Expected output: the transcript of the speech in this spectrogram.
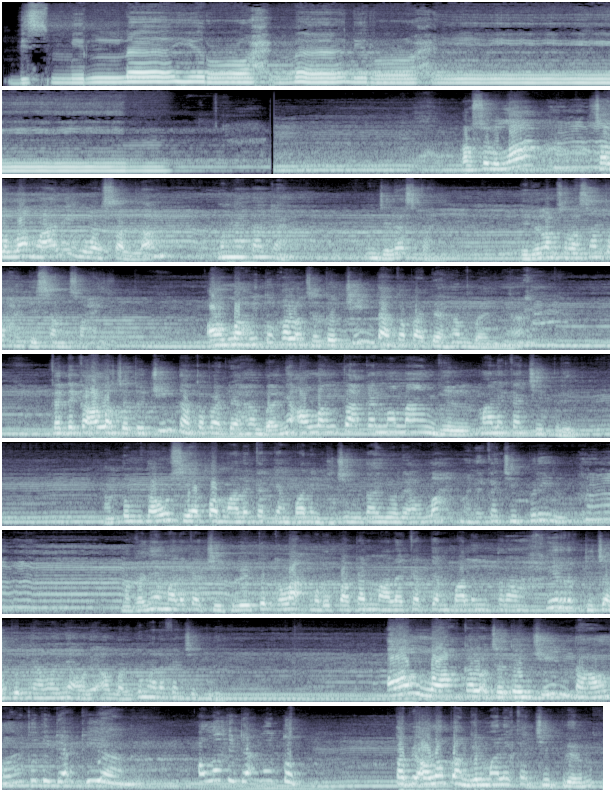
Bismillahirrahmanirrahim. Rasulullah Shallallahu Alaihi Wasallam mengatakan, menjelaskan di dalam salah satu hadis yang sahih, Allah itu kalau jatuh cinta kepada hambanya, ketika Allah jatuh cinta kepada hambanya, Allah itu akan memanggil malaikat Jibril. Antum tahu siapa malaikat yang paling dicintai oleh Allah? Malaikat Jibril. Makanya malaikat Jibril itu kelak merupakan malaikat yang paling terakhir dicabut nyawanya oleh Allah. Itu malaikat Jibril. Allah kalau jatuh cinta, Allah itu tidak diam. Allah tidak nutup. Tapi Allah panggil malaikat Jibril.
